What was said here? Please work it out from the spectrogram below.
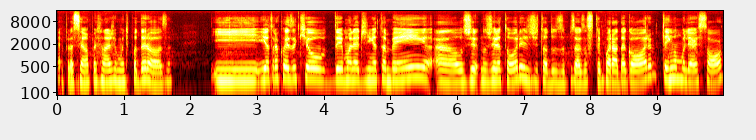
É pra ser uma personagem muito poderosa. E, e outra coisa que eu dei uma olhadinha também, ah, os nos diretores de todos os episódios dessa temporada agora, tem uma mulher só.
